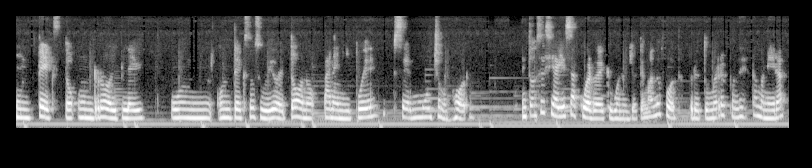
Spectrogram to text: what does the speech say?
un texto, un roleplay, un, texto subido de tono, para mí puede ser mucho mejor. Entonces si hay ese acuerdo de que, bueno, yo te mando fotos, pero tú me respondes de esta manera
